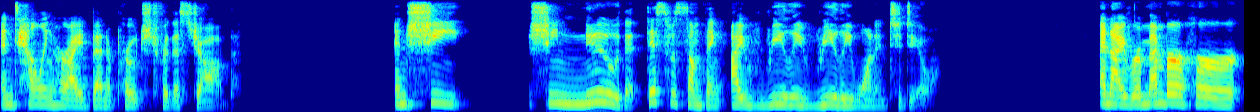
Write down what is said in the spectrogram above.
and telling her I had been approached for this job. And she she knew that this was something I really really wanted to do and I remember her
